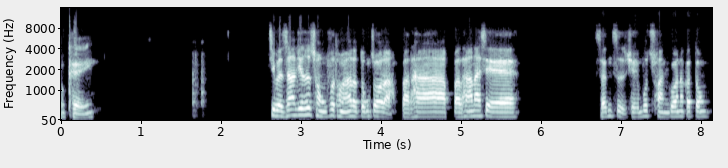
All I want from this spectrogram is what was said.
OK，基本上就是重复同样的动作了，把它把它那些绳子全部穿过那个洞。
